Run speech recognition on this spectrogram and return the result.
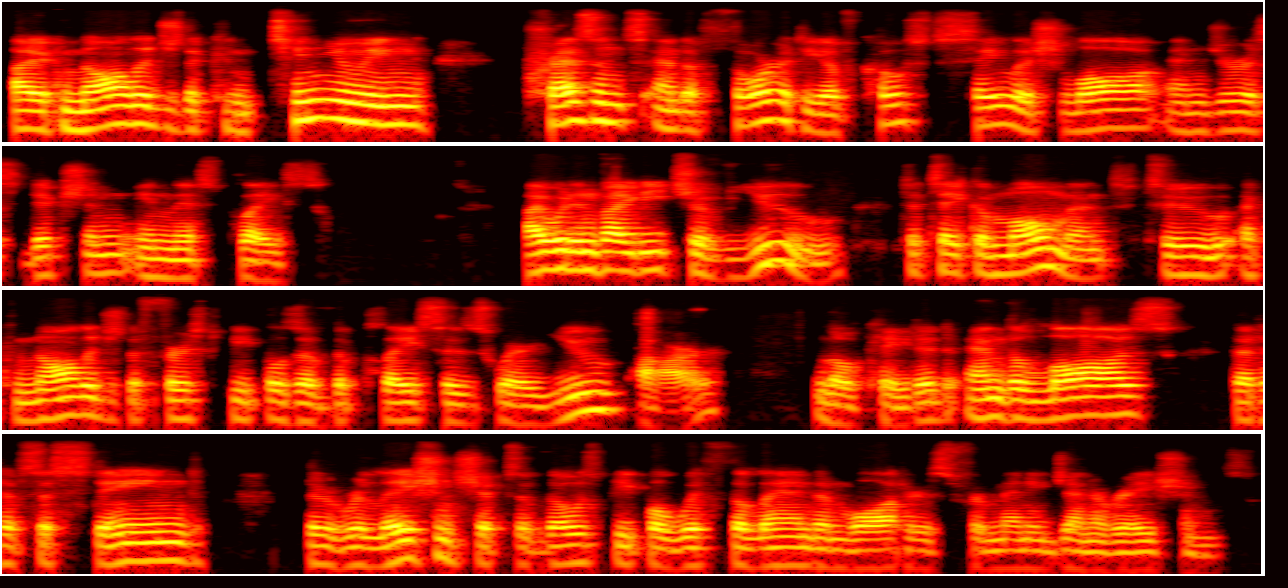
I acknowledge the continuing presence and authority of Coast Salish law and jurisdiction in this place. I would invite each of you to take a moment to acknowledge the first peoples of the places where you are located and the laws that have sustained the relationships of those people with the land and waters for many generations.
